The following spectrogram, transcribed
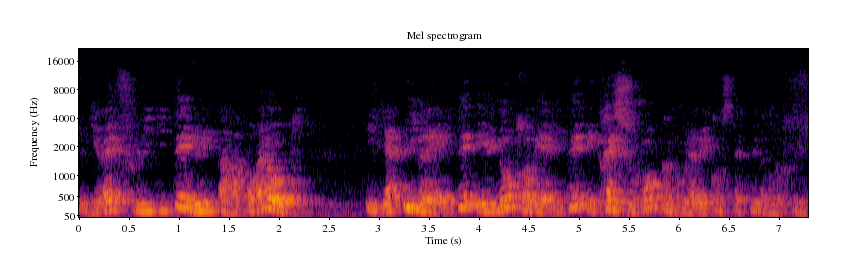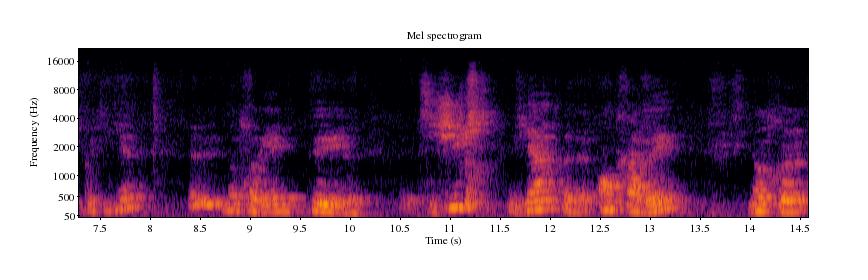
je dirais, fluidité l'une par rapport à l'autre il y a une réalité et une autre réalité, et très souvent, comme vous l'avez constaté dans votre vie quotidienne, euh, notre réalité psychique vient entraver notre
